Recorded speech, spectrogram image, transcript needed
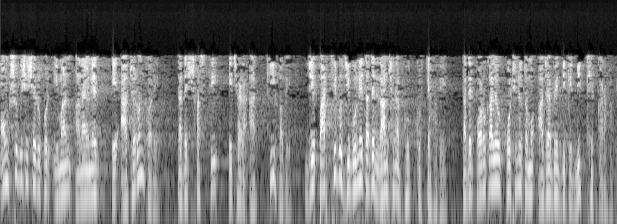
অংশ বিশেষের উপর ইমান আনায়নের এ আচরণ করে, তাদের শাস্তি এছাড়া আর কি হবে? যে পার্থিব জীবনে তাদের লাঞ্ছনা ভোগ করতে হবে, তাদের পরকালেও কঠিনতম আজাবের দিকে নিক্ষেপ করা হবে।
